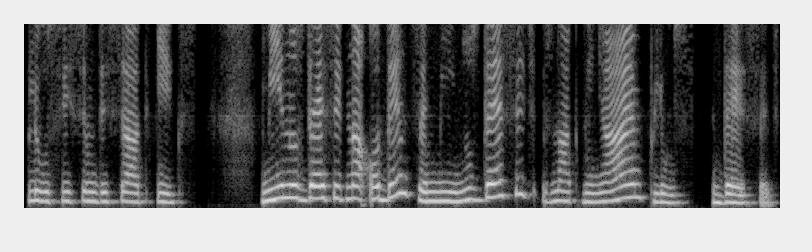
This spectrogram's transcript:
Плюс 80х. Мінус 10 на 1 – це мінус 10, знак міняємо, плюс 10.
